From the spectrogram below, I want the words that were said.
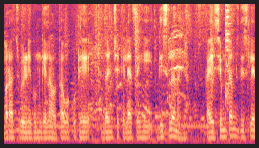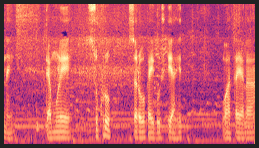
बराच वेळ निघून गेला होता व कुठे दंश केल्याचंही दिसलं नाही. काही सिमटम्स दिसले नाही. त्यामुळे सुखरूप सर्व काही गोष्टी आहेत व आता याला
